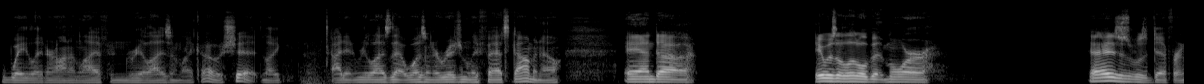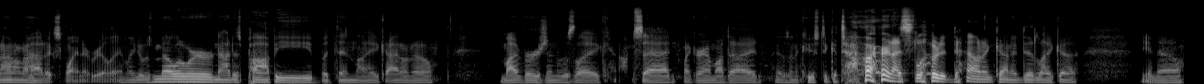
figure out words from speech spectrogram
way later on in life and realizing like, oh shit, like I didn't realize that wasn't originally Fats Domino. And uh it was a little bit more it just was different. I don't know how to explain it really. Like it was mellower, not as poppy, but then like I don't know. My version was like, I'm sad. My grandma died. It was an acoustic guitar, and I slowed it down and kind of did like a, you know,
